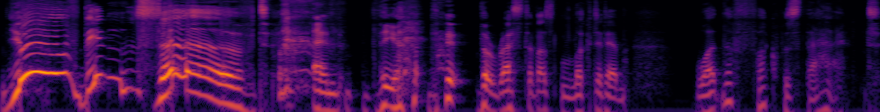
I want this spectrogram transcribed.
you've been served! And the the rest of us looked at him. What the fuck was that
